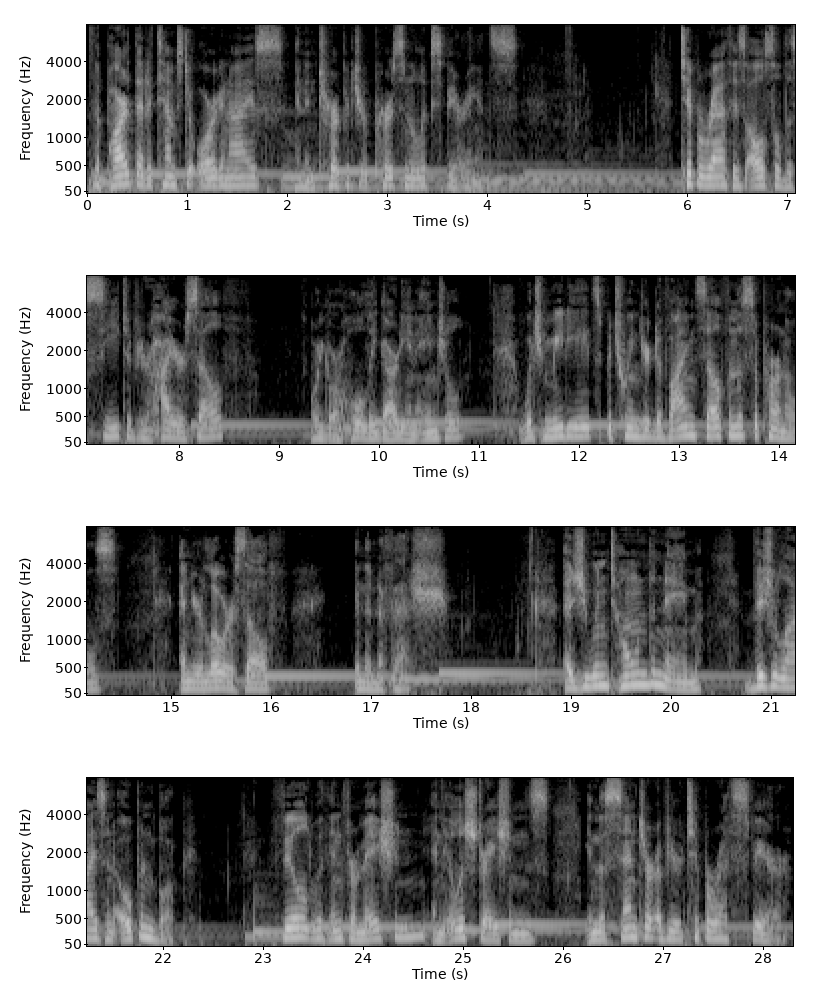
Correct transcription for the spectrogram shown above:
the part that attempts to organize and interpret your personal experience. Tiphereth is also the seat of your higher self, or your holy guardian angel, which mediates between your divine self in the supernals and your lower self in the nephesh. As you intone the name, visualize an open book filled with information and illustrations in the center of your Tiphereth sphere.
